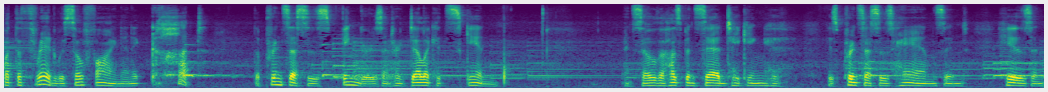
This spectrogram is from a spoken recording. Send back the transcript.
But the thread was so fine and it cut the princess's fingers and her delicate skin. And so the husband said, taking his princess's hands in his and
